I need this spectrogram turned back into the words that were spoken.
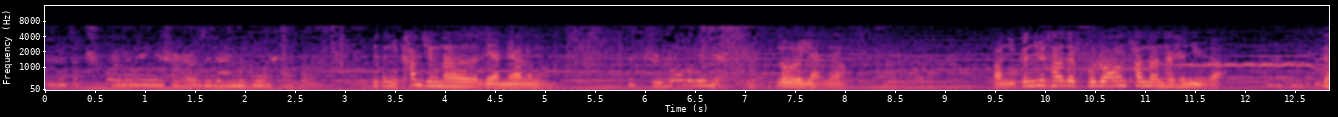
就是他穿的那一身，再加上他跟我说话。那你看清他脸面了吗？他只露了个眼睛。露了眼睛。啊，你根据他的服装判断她是女的。他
